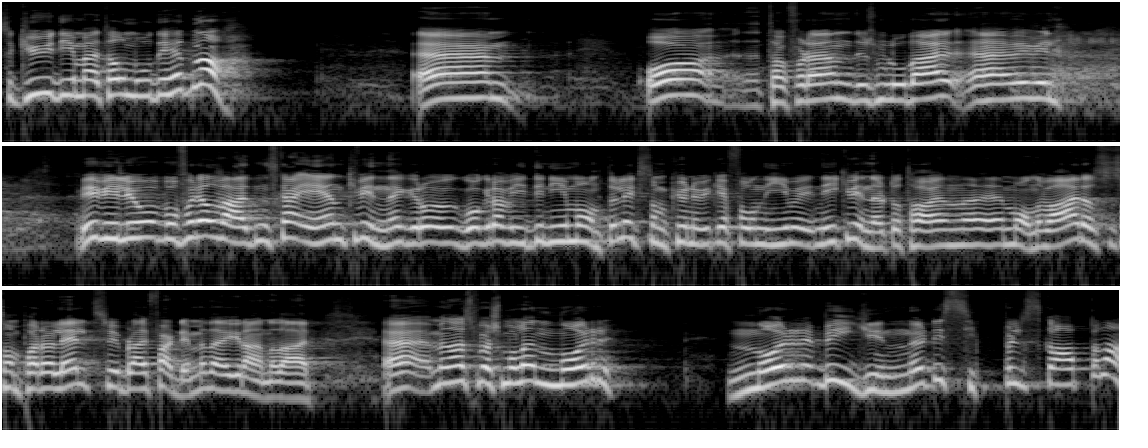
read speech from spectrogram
Så Gud, gi meg tålmodigheten, da! Eh, og Takk for den, du som lo der. Eh, vi vil... Vi vil jo, Hvorfor i all verden skal én kvinne gå gravid i ni måneder? liksom? Kunne vi ikke få ni, ni kvinner til å ta en eh, måned hver? altså sånn parallelt, så vi blei ferdig med de greiene der. Eh, men da er spørsmålet når, når begynner disippelskapet? da?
